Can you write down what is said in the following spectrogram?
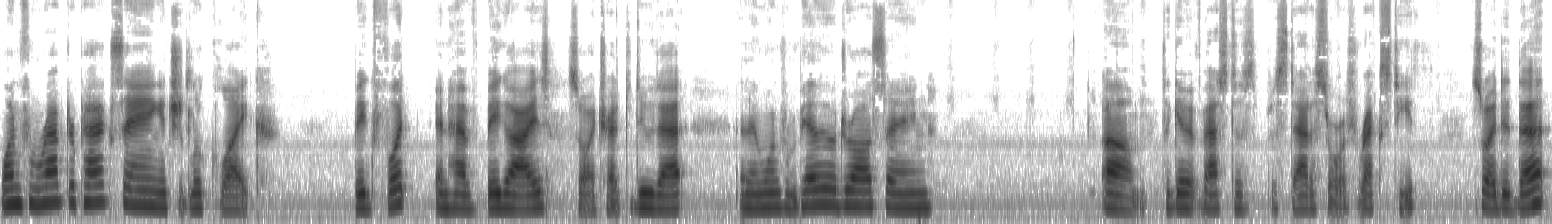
one from Raptor Pack saying it should look like Bigfoot and have big eyes, so I tried to do that. And then one from Paleo Draw saying um, to give it Vastatosaurus rex teeth. So I did that.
